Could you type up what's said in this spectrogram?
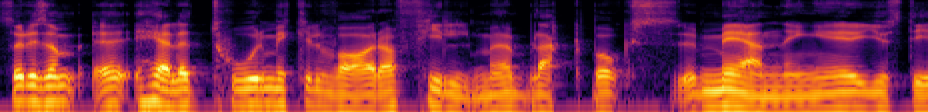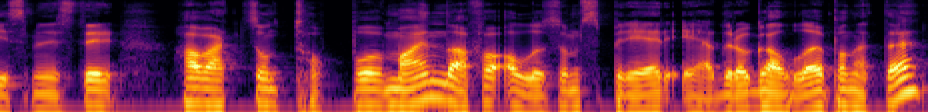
Så liksom eh, hele Tor Mikkel Wara, filme, blackbox, meninger, justisminister har vært sånn top of mind da, for alle som sprer eder og galle på nettet.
